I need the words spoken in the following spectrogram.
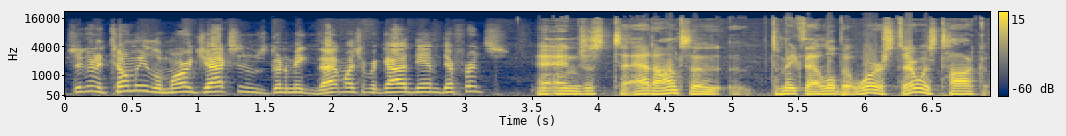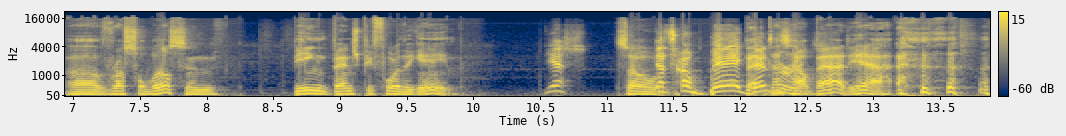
So you're going to tell me Lamar Jackson was going to make that much of a goddamn difference? And, just to add on to to make that a little bit worse, there was talk of Russell Wilson being benched before the game. Yes. So That's how bad Denver that's how is. bad. Yeah.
